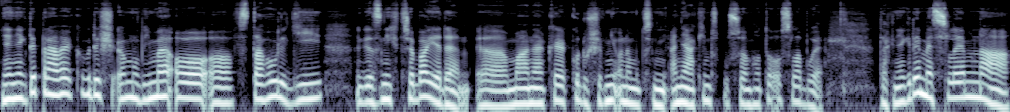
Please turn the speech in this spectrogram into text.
Mě někdy právě, jako když mluvíme o vztahu lidí, z nich třeba jeden e, má nějaké jako duševní onemocnění a nějakým způsobem ho to oslabuje, tak někdy myslím na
